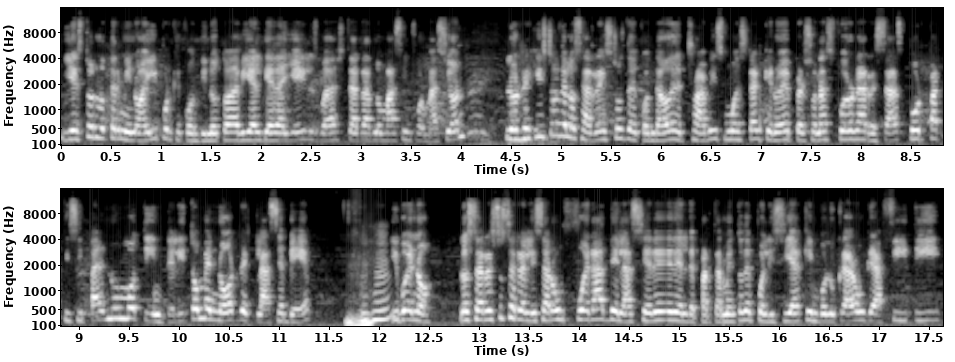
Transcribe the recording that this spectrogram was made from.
Y esto no terminó ahí porque continuó todavía el día de ayer y les voy a estar dando más información. Los registros de los arrestos del condado de Travis muestran que nueve personas fueron arrestadas por participar en un motín, delito menor de clase B. Y bueno, los arrestos se realizaron fuera de la sede del departamento de policía que involucraron graffiti,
